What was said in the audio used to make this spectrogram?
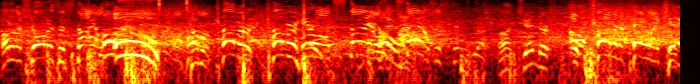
On the shoulders of Styles. Oh! Cover, cover, cover here on Styles. And Styles is still... Jinder. Oh, cover the kick.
